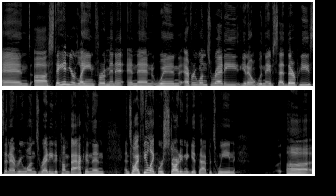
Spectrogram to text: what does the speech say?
and uh, stay in your lane for a minute and then when everyone's ready you know when they've said their piece and everyone's ready to come back and then and so i feel like we're starting to get that between uh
